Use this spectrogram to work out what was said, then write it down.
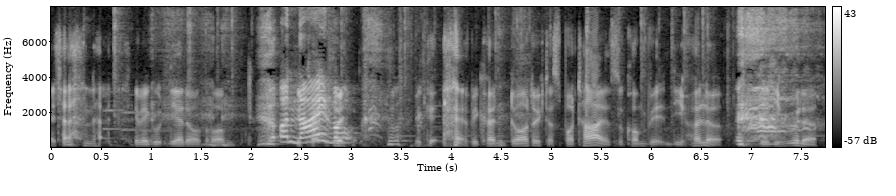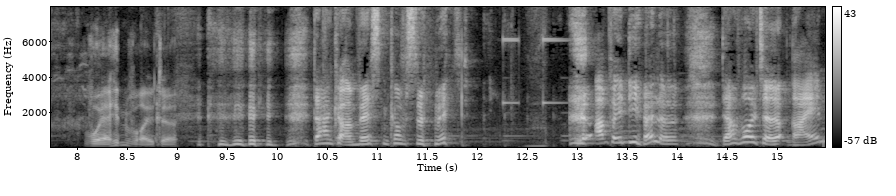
Alter, nein, wir haben guten Dialog oben. Oh nein, warum? Wir, wir können dort durch das Portal, so kommen wir in die Hölle, in die Höhle, wo er hin wollte. Danke, am besten kommst du mit. Ab in die Hölle. Da wollte er rein.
